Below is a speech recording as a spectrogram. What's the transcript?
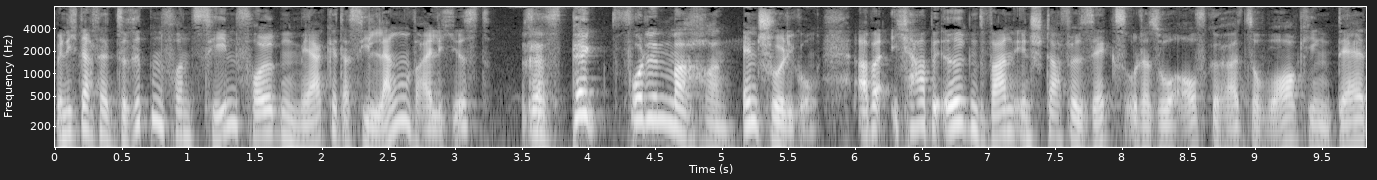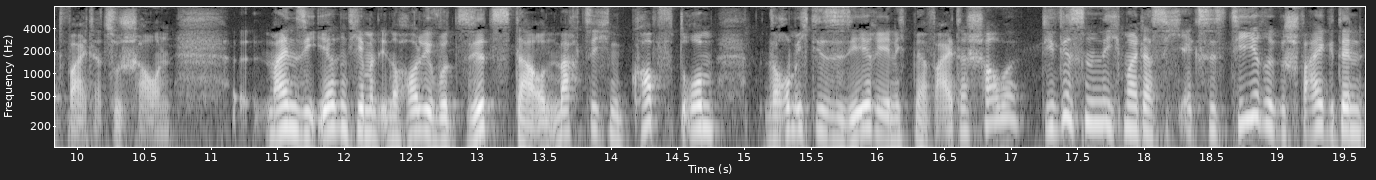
wenn ich nach der dritten von zehn Folgen merke, dass sie langweilig ist? Respekt vor den Machern. Entschuldigung, aber ich habe irgendwann in Staffel 6 oder so aufgehört, The Walking Dead weiterzuschauen. Äh, Meinen Sie, irgendjemand in Hollywood sitzt da und macht sich einen Kopf drum, warum ich diese Serie nicht mehr weiterschaue? Die wissen nicht mal, dass ich existiere, geschweige denn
